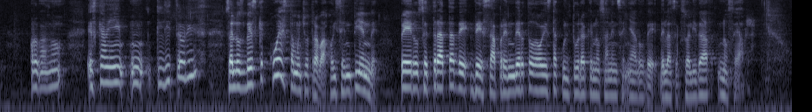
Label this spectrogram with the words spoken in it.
órgano, es que a mí, mm, clítoris, o sea, los ves que cuesta mucho trabajo y se entiende, pero se trata de desaprender toda esta cultura que nos han enseñado de, de la sexualidad, no se habla.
